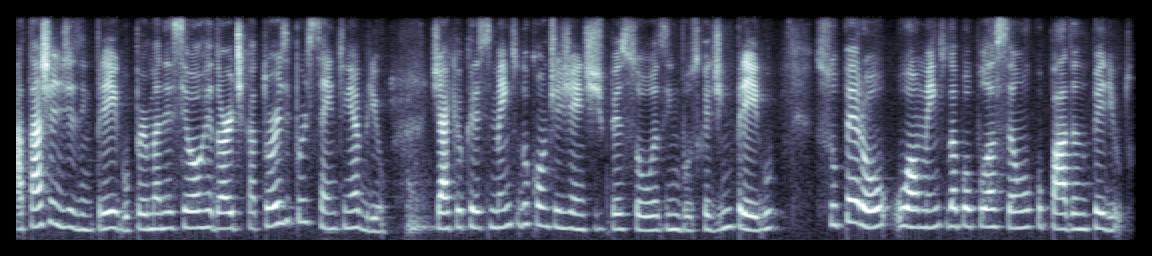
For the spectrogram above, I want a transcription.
a taxa de desemprego permaneceu ao redor de 14% em abril, já que o crescimento do contingente de pessoas em busca de emprego superou o aumento da população ocupada no período.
